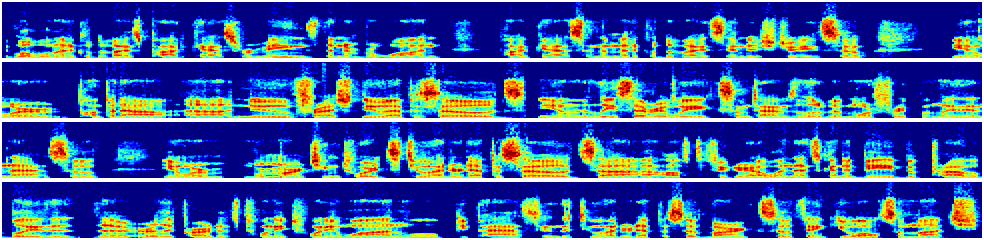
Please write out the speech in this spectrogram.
the Global Medical Device Podcast remains the number one podcast in the medical device industry. So, you know we're pumping out uh, new fresh new episodes you know at least every week sometimes a little bit more frequently than that. So you know we're we're marching towards 200 episodes. Uh, i'll have to figure out when that's going to be but probably the, the early part of 2021 will be passing the 200 episode mark. So thank you all so much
